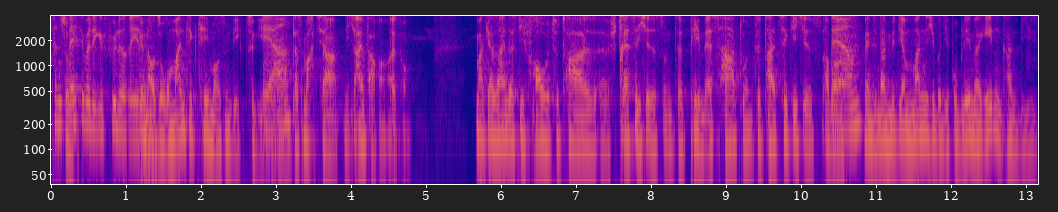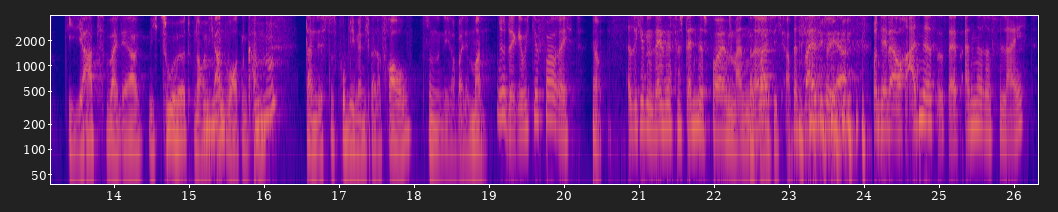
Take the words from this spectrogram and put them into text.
Kann so, schlecht über die Gefühle reden. genau, so Romantikthemen aus dem Weg zu gehen. Ja. Das macht's ja nicht einfacher. Also mag ja sein, dass die Frau total äh, stressig ist und äh, PMS hat und total zickig ist, aber Ja. wenn sie dann mit ihrem Mann nicht über die Probleme reden kann, die, die sie hat, weil er nicht zuhört und auch Mhm. nicht antworten kann, dann ist das Problem ja nicht bei der Frau, sondern eher bei dem Mann. Ja, da gebe ich dir voll recht. Ja. Also ich habe einen sehr, sehr verständnisvollen Mann. Das ne? weiß ich ja. Das weißt du ja. Und der da auch anders ist als andere vielleicht.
